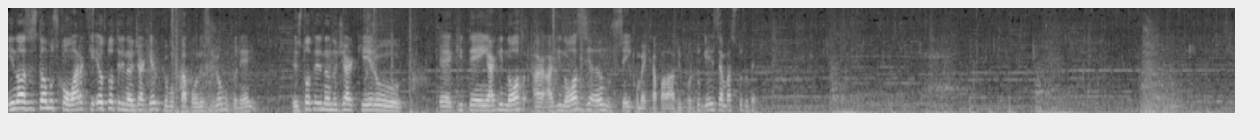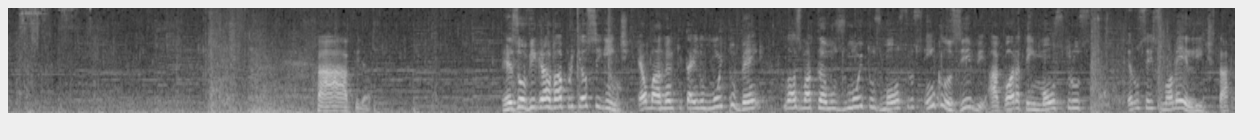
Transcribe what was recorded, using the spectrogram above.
E nós estamos com arqueiro, eu tô treinando de arqueiro, porque eu vou ficar bom nesse jogo, não tô nem aí. Eu estou treinando de arqueiro é, que tem agnó agnósia, eu não sei como é que é a palavra em português, né, mas tudo bem. Ah, filhão. Resolvi gravar porque é o seguinte, é uma run que tá indo muito bem, nós matamos muitos monstros, inclusive agora tem monstros, eu não sei se o nome é Elite, tá?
